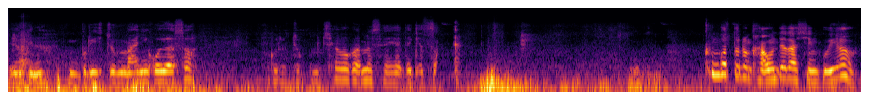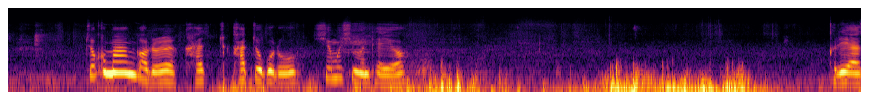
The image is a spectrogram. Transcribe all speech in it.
여기는 물이 좀 많이 고여서 이거를 조금 채워가면서 해야 되겠어. 큰 것들은 가운데다 심고요. 조그마한 거를 가, 가 쪽으로 심으시면 돼요. 그래야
